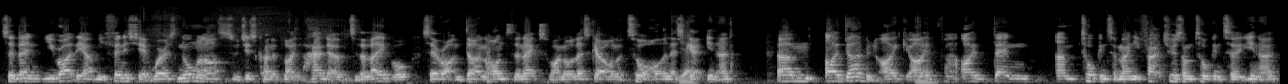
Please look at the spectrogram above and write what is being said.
So then you write the album, you finish it. Whereas normal artists would just kind of like hand it over to the label, say, right, I'm done, on to the next one, or let's go on a tour and let's Yeah. get, you know. Um, I don't. I, I, I then I'm talking to manufacturers. I'm talking to you know,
